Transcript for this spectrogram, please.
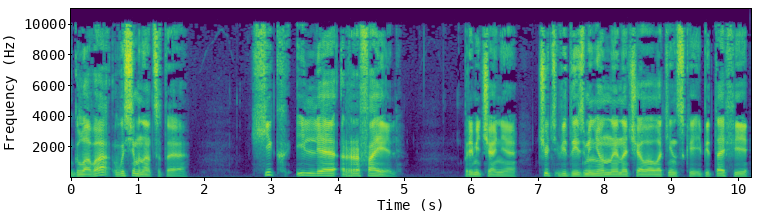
Глава 18. Хик Илле Рафаэль. Примечание. Чуть видоизмененное начало латинской эпитафии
